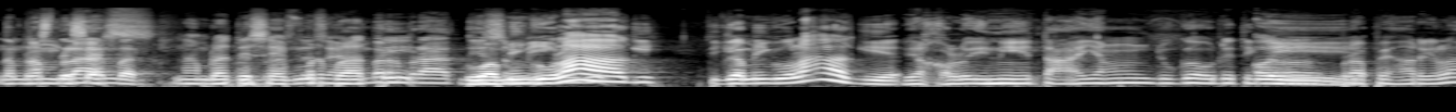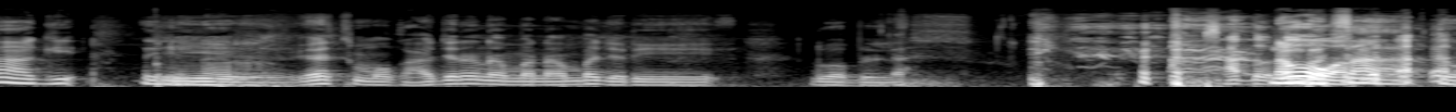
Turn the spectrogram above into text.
16, 16. Desember. 16 Desember, Desember berarti, berarti dua minggu lagi, tiga minggu lagi ya. Ya kalau ini tayang juga udah tinggal Oh, iya. berapa hari lagi. Iya. Ya semoga aja nambah-nambah jadi 12. Satu Nambah satu.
